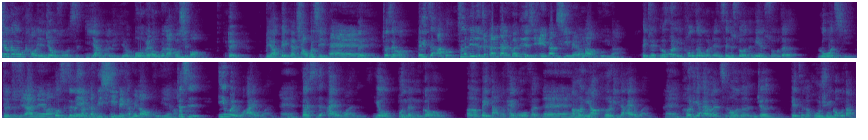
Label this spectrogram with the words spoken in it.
就跟我考研究所是一样的理由。我被我们阿公是不？对，不要被人家瞧不起。对，就是我背着阿公，这你就最简单嘛，你就是下当戏没人闹鬼嘛。哎，就如果你同整我人生所有的念书的逻辑，对，就是安尼嘛，都是这个样。你肯定死袂，肯定劳苦嘛。就是因为我爱玩，但是爱玩又不能够呃被打得太过分，然后你要合理的爱玩，合理的爱玩之后呢，你就变成了狐群狗党，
